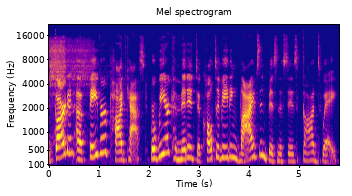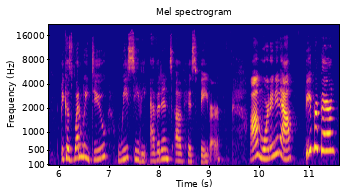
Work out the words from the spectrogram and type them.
The Garden of Favor podcast, where we are committed to cultivating lives and businesses God's way. Because when we do, we see the evidence of His favor. I'm warning you now. Be prepared.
